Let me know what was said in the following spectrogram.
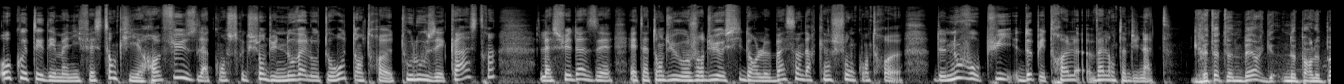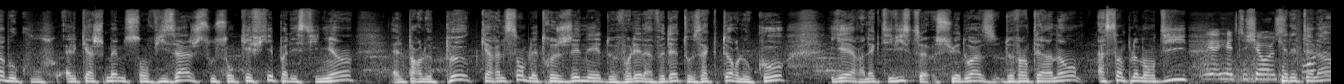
aux côtés des manifestants qui refusent la construction d'une nouvelle autoroute entre Toulouse et Castres. La Suédoise est attendue aujourd'hui aussi dans le bassin d'Arcachon contre de nouveaux puits de pétrole. Valentin Dunat. Greta Thunberg ne parle pas beaucoup. Elle cache même son visage sous son kéfier palestinien. Elle parle peu car elle semble être gênée de voler la vedette aux acteurs locaux. Hier, l'activiste suédoise de 21 ans a simplement dit qu'elle était là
